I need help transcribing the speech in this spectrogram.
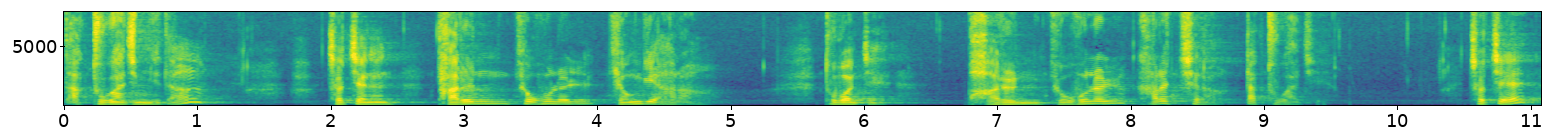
딱 두 가지입니다. 첫째는 다른 교훈을 경계하라. 두 번째, 바른 교훈을 가르치라. 딱 두 가지예요. 첫째,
